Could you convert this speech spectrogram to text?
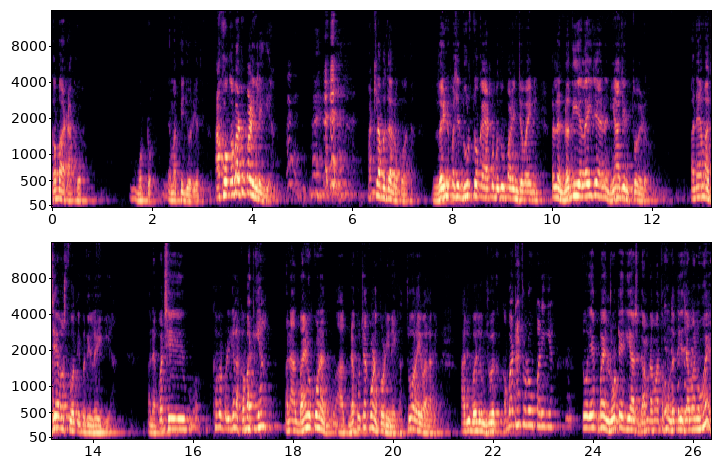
કબાટ આખો મોટો. એમાં તિજોરી હતી. આખો કબાટ ઉપાડીને લઈ ગયા. આટલા બધા લોકો હતા. લઈને પછી દૂર તો કાંઈ આટલું બધું ઉપાડીને જવાય નહીં. એટલે નદીએ લઈ જાય અને ત્યાં જઈને તોડ્યો અને એમાં જે વસ્તુ હતી બધી લઈ ગયા. અને પછી ખબર પડી ગયેલા કબાટ ક્યાં? અને આ બાયણું કોણે, આ નકુચા કોણે તોડી નાખ્યા? ચોર આવ્યા લાગે. આજુબાજુ જુએ કબાટ હાચોડો ઉપાડી ગયા. તો એક ભાઈ લોટે ગયા છે, ગામડામાં તો હું નદીએ જવાનું હોય?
